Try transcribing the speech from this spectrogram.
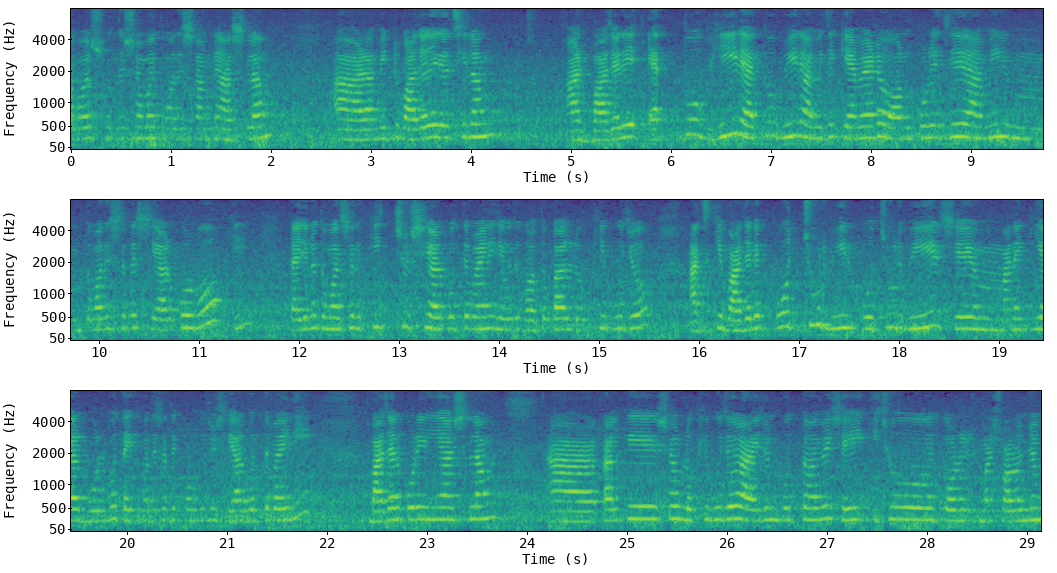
আবার সন্ধ্যের সময় তোমাদের সামনে আসলাম। আর আমি একটু বাজারে গেছিলাম। আর বাজারে এত ভিড় এত ভিড়, আমি যে ক্যামেরাটা অন করে যে আমি তোমাদের সাথে শেয়ার করব তাই জন্য তোমাদের সাথে কিচ্ছু শেয়ার করতে পারিনি, যেহেতু গতকাল লক্ষ্মী পুজো। আজকে বাজারে প্রচুর ভিড় প্রচুর ভিড়। সে মানে কি আর বলব, তাই তোমাদের সাথে কোনো কিছু শেয়ার করতে পারিনি। বাজার করে নিয়ে আসলাম। আর কালকে সব লক্ষ্মী পুজোর আয়োজন করতে হবে, সেই কিছু মানে সরঞ্জাম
